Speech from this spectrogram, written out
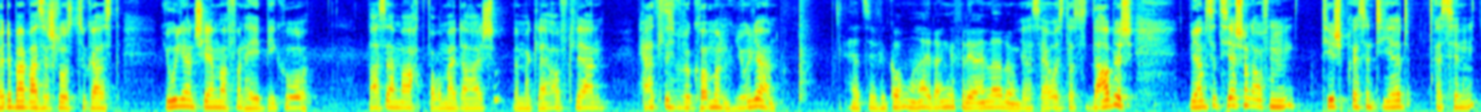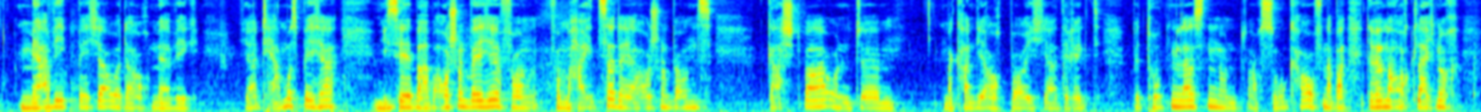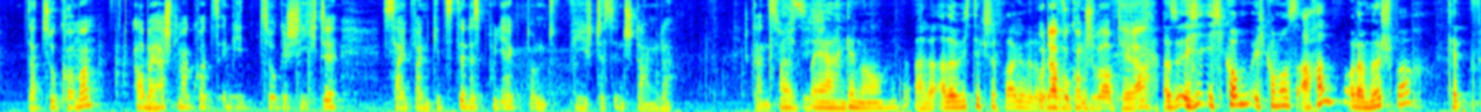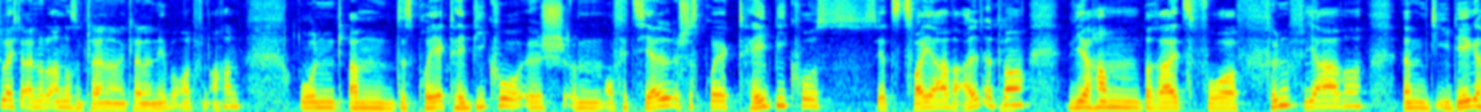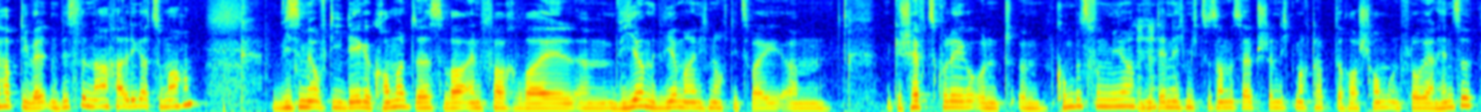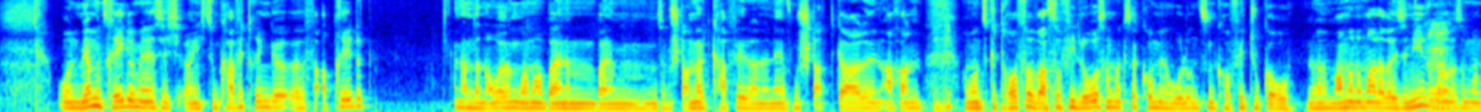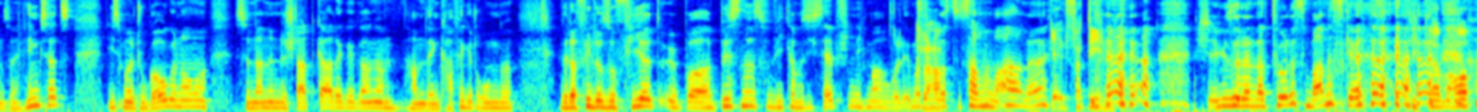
Heute bei Wasserschloss zu Gast Julian Schirmer von Hey Biko. Was er macht, warum er da ist, wenn wir gleich aufklären. Herzlich willkommen, Julian. Herzlich willkommen, hi, danke für die Einladung. Ja, servus, dass du da bist. Wir haben es jetzt hier schon auf dem Tisch präsentiert. Es sind Mehrwegbecher oder auch Mehrweg, ja, Thermosbecher. Mhm. Ich selber habe auch schon welche von, vom Heizer, der ja auch schon bei uns Gast war und ähm, man kann die auch bei euch ja direkt bedrucken lassen und auch so kaufen, aber da werden wir auch gleich noch dazu kommen. Aber mhm. erstmal kurz irgendwie zur Geschichte. Seit wann gibt es denn das Projekt und wie ist das entstanden? Ganz wichtig. Also, ja, genau. Aller, allerwichtigste Frage. Wird oder wo kommst du überhaupt her? Also ich, ich komme ich komm aus Aachen oder Mischbach. Kennt vielleicht der ein oder andere, so ein kleiner, ein kleiner Nebenort von Aachen. Und ähm, das Projekt Hey Biko ist ähm, offiziell ist das Projekt Hey Jetzt zwei Jahre alt etwa. Wir haben bereits vor fünf Jahren ähm, die Idee gehabt, die Welt ein bisschen nachhaltiger zu machen. Wie sind wir auf die Idee gekommen? Das war einfach, weil ähm, wir, mit wir meine ich noch die zwei ähm, Geschäftskollegen und ähm, Kumpels von mir, mhm. mit denen ich mich zusammen selbstständig gemacht habe, der Horst Homm und Florian Hensel. Und wir haben uns regelmäßig eigentlich zum Kaffeetrinken äh, verabredet und haben dann auch irgendwann mal bei einem, bei einem unserem Standardcafé da in der Nähe vom Stadtgarten in Aachen, mhm. haben wir uns getroffen, war so viel los, haben wir gesagt, komm, wir holen uns einen Coffee to go. Ne, machen wir normalerweise nie, normalerweise ja. haben wir uns hingesetzt, diesmal to go genommen, sind dann in die Stadtgarde gegangen, haben den Kaffee getrunken, wieder philosophiert über Business, wie kann man sich selbstständig machen, wollte immer Klar. schon was zusammen machen. Ne? Geld verdienen. ja, Ist irgendwie so der Natur des Mannes, gell? ich glaube auch.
